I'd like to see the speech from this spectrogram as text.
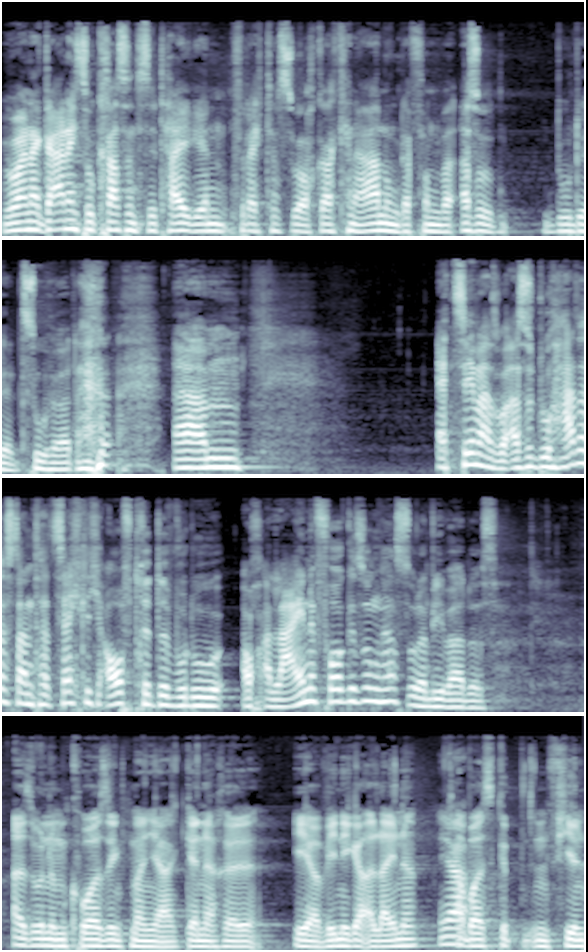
Wir wollen ja gar nicht so krass ins Detail gehen. Vielleicht hast du auch gar keine Ahnung davon, also du der zuhört. ähm, erzähl mal so, also du hattest dann tatsächlich Auftritte, wo du auch alleine vorgesungen hast oder wie war das? Also in einem Chor singt man ja generell eher weniger alleine, Ja. aber es gibt in vielen,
